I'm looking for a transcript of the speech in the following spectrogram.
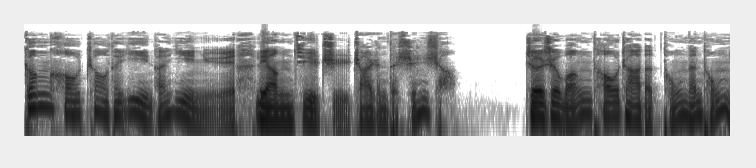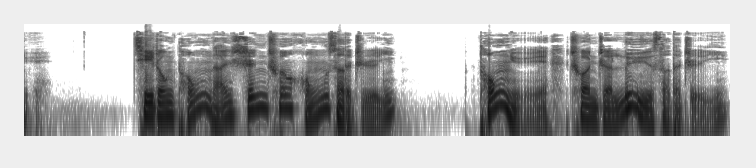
刚好照在一男一女两具纸扎人的身上。这是王涛扎的童男童女，其中童男身穿红色的纸衣，童女穿着绿色的纸衣。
